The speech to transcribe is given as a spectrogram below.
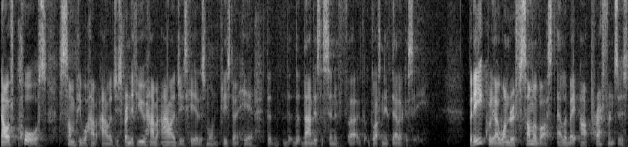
Now, of course, some people have allergies. Friend, if you have allergies here this morning, please don't hear that that, that is the sin of uh, gluttony of delicacy. But equally, I wonder if some of us elevate our preferences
